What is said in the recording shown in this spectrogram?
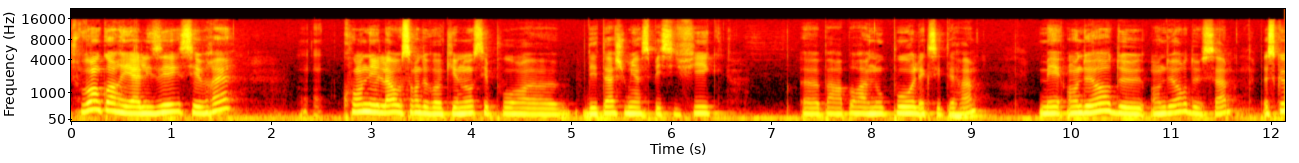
je pouvais encore réaliser, c'est vrai, qu'on est là au sein de Volcano, c'est pour des tâches bien spécifiques, euh, par rapport à nos pôles, etc. Mais en dehors de, en dehors de ça, parce que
